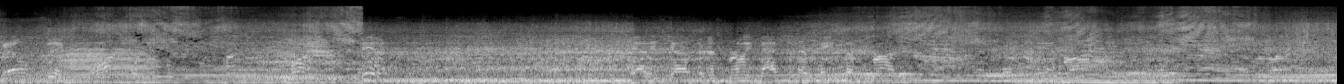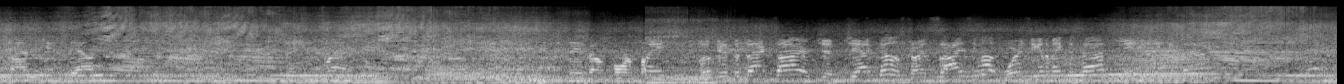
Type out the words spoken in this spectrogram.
Bell six. Ten. Yeah, these guys are just really matching their pace up front. Time getting down. Say about four five. Looking at the back tire, Ch- Chad Cose trying to size him up. Where is he going to make the pass? Can he make the pass?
